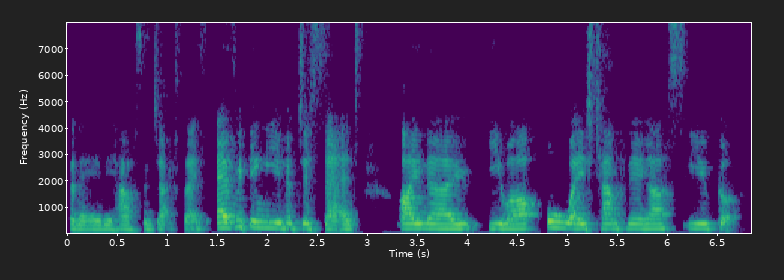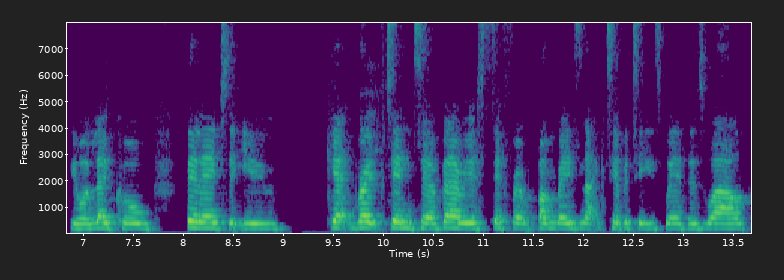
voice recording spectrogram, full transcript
for Naomi House and Jack's Place. Everything you have just said, I know you are always championing us. You've got your local village that you get roped into various different fundraising activities with as well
